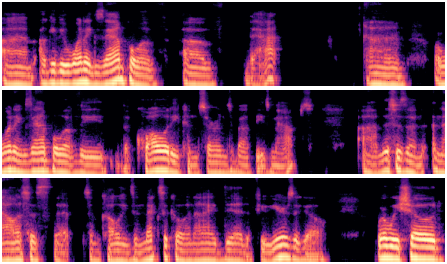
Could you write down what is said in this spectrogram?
Um, I'll give you one example of, of that, um, or one example of the, the quality concerns about these maps. Um, this is an analysis that some colleagues in Mexico and I did a few years ago, where we showed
